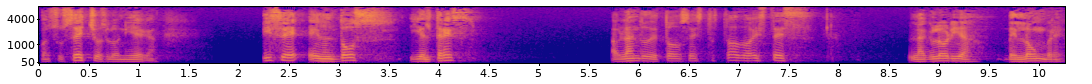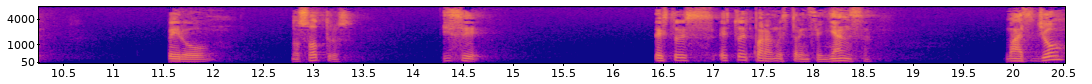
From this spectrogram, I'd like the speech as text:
Con sus hechos lo niega. Dice el 2 y el 3, hablando de todos estos, todo, esta es la gloria del hombre. Pero nosotros, dice, esto es, esto es para nuestra enseñanza. Mas yo,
